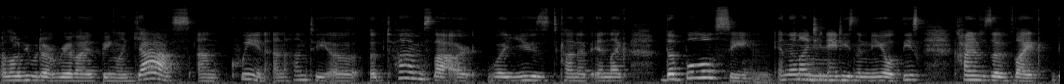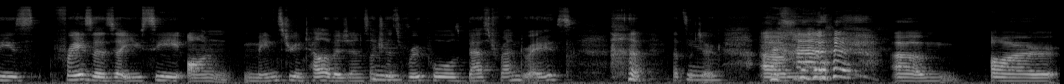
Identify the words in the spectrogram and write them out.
A lot of people don't realize being like yas and queen and hunty are, are terms that are were used kind of in like the ball scene in the 1980s in New York. These kinds of like these phrases that you see on mainstream television, such as RuPaul's best friend race. That's a Yeah. joke. Um, um, are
